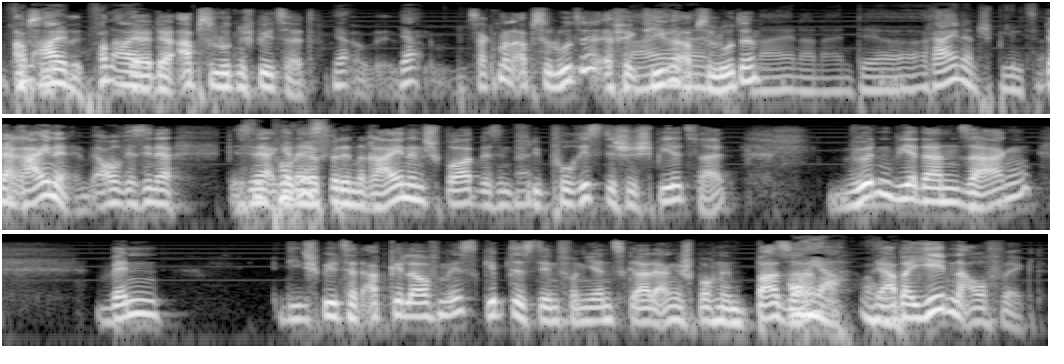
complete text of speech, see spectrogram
von Absolut, allem, von allem. Der, der, absoluten Spielzeit. Ja, ja. Sagt man absolute, effektive, nein, absolute? Nein, nein, nein, der reinen Spielzeit. Der reine. Oh, wir sind ja, wir, sind, ja generell für den reinen Sport, wir sind ja. für die puristische Spielzeit. Würden wir dann sagen, wenn die Spielzeit abgelaufen ist, gibt es den von Jens gerade angesprochenen Buzzer, oh ja, oh der aber jeden aufweckt.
